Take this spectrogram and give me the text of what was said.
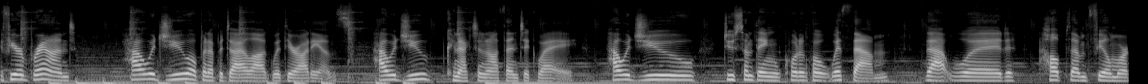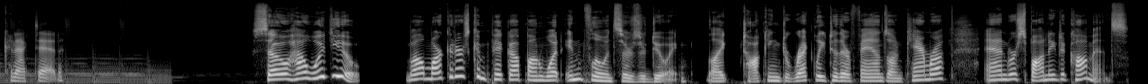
If you're a brand, how would you open up a dialogue with your audience? How would you connect in an authentic way? How would you do something, quote unquote, with them that would help them feel more connected? So, how would you? Well, marketers can pick up on what influencers are doing, like talking directly to their fans on camera and responding to comments.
